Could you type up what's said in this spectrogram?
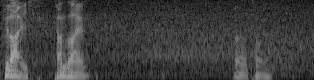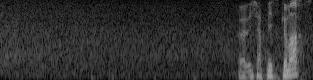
Vielleicht. Kann sein. Ah, toll. Äh, ich habe nichts gemacht.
